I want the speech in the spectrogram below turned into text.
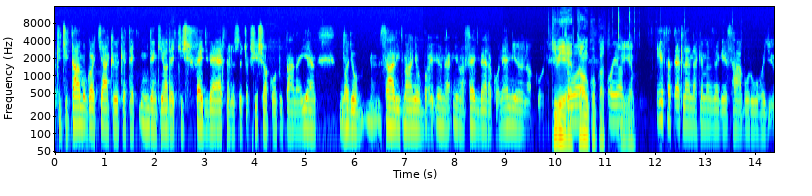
kicsit támogatják őket, egy, mindenki ad egy kis fegyvert, először csak sisakot, utána ilyen nagyobb szállítmányokba jön, jön a fegyver, akkor nem jön, akkor... Kivéhet szóval tankokat, olyan, igen érthetetlen nekem ez az egész háború, hogy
